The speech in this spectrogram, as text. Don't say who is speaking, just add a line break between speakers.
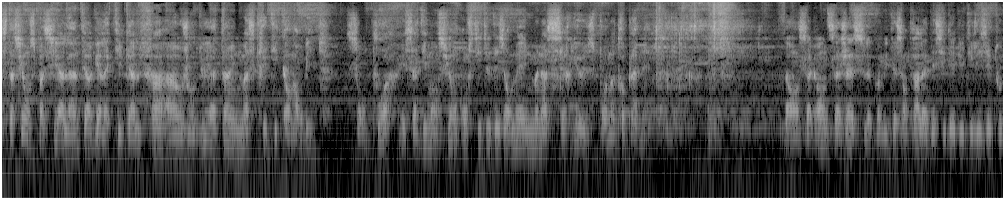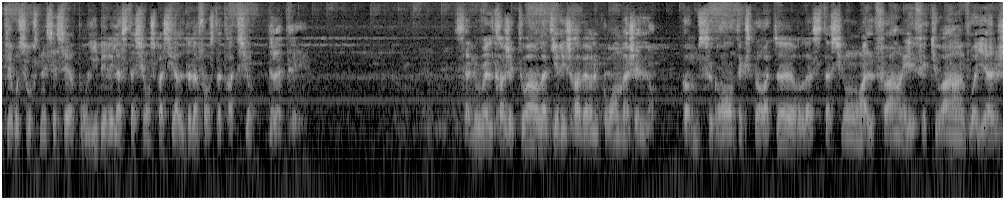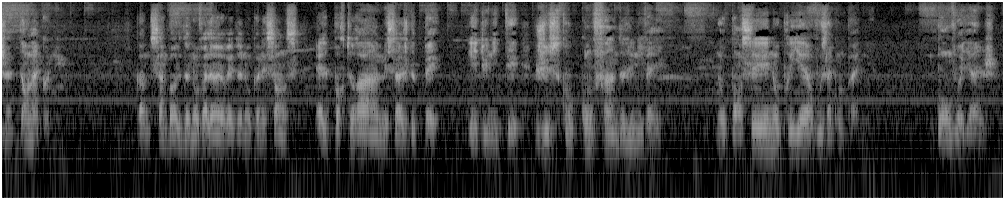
station spatiale intergalactique Alpha a aujourd'hui atteint une masse critique en orbite. Son poids et sa dimension constituent désormais une menace sérieuse pour notre planète. Dans sa grande sagesse, le comité central a décidé d'utiliser toutes les ressources nécessaires pour libérer la station spatiale de la force d'attraction de la Terre. Sa nouvelle trajectoire la dirigera vers le courant Magellan. Comme ce grand explorateur, la station Alpha effectuera un voyage dans l'inconnu. Comme symbole de nos valeurs et de nos connaissances, elle portera un message de paix et d'unité jusqu'aux confins de l'univers. Nos pensées et nos prières vous accompagnent. Bon voyage.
